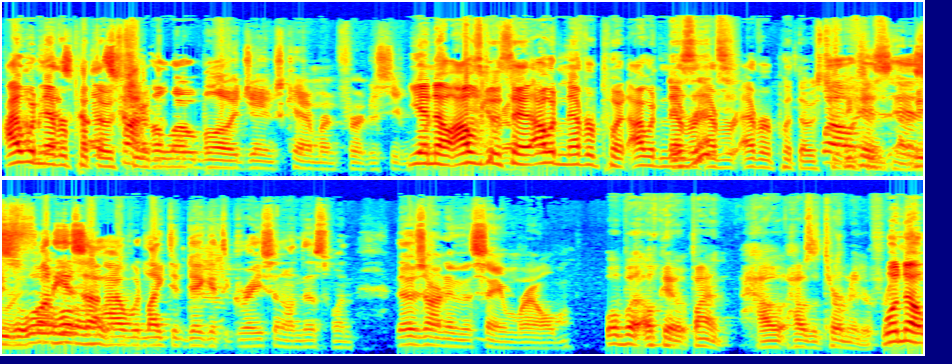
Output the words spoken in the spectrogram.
I would mean, never that's, put that's those kind two. of a low blow at James Cameron for just even. Yeah, no, I was gonna the say. I would never put I would never ever ever put those two Well, because as, as People- hold on, funny hold as on, I would like to dig at the Grayson on this one, those aren't in the same realm. Well, but okay, fine. How how's the Terminator? well, no,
